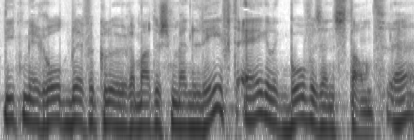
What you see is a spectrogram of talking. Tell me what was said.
niet meer rood blijven kleuren. Maar dus men leeft eigenlijk boven zijn stand. Hè.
